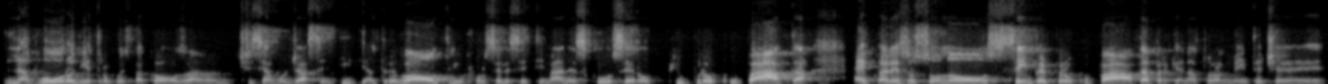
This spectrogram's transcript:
lavoro dietro questa cosa, ci siamo già sentiti altre volte, io forse le settimane scorse ero più preoccupata, ecco adesso sono sempre preoccupata perché naturalmente c'è,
